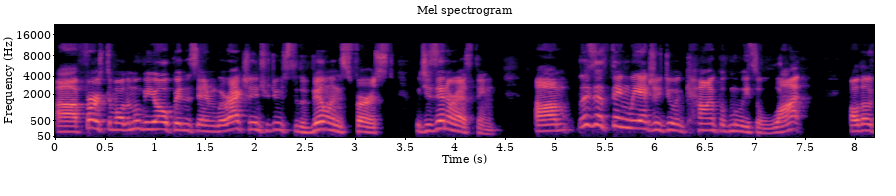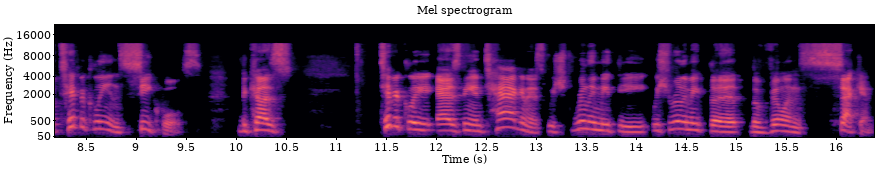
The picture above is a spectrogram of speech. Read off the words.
Uh, first of all, the movie opens and we're actually introduced to the villains first, which is interesting um, this is a thing we actually do in comic book movies a lot, although typically in sequels, because typically as the antagonist, we should really meet the we should really meet the the villain second.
